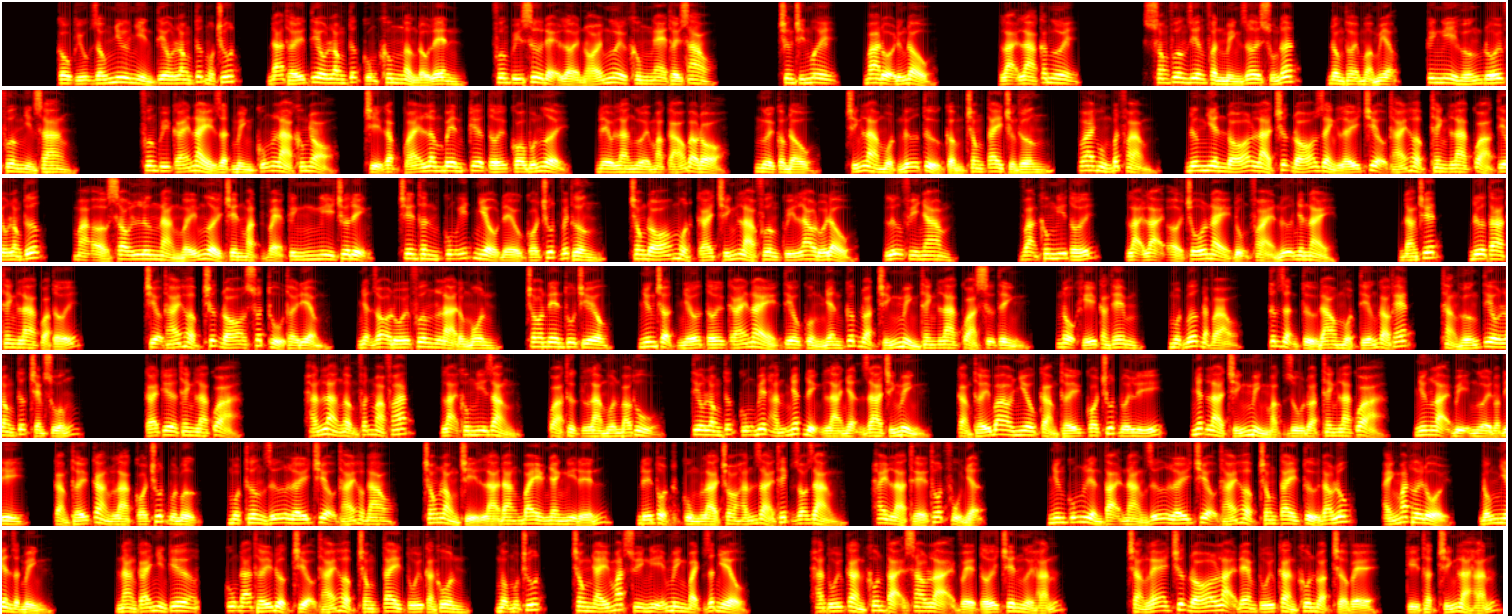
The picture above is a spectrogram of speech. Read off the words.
Câu cứu giống như nhìn Tiêu Long tức một chút, đã thấy Tiêu Long tức cũng không ngẩng đầu lên, Phương Quý sư đệ lời nói ngươi không nghe thấy sao. Chương 90, ba đội đứng đầu. Lại là các ngươi. Song phương riêng phần mình rơi xuống đất, đồng thời mở miệng, kinh nghi hướng đối phương nhìn sang. Phương quý cái này giật mình cũng là không nhỏ, chỉ gặp quái lâm bên kia tới có bốn người, đều là người mặc áo bào đỏ, người cầm đầu, chính là một nữ tử cầm trong tay trường thương, vai hùng bất phàm. đương nhiên đó là trước đó giành lấy triệu thái hợp thanh la quả tiêu long tước, mà ở sau lưng nàng mấy người trên mặt vẻ kinh nghi chưa định, trên thân cũng ít nhiều đều có chút vết thương, trong đó một cái chính là phương quý lao đối đầu, Lữ Phi Nham. Vạn không nghĩ tới, lại lại ở chỗ này đụng phải nữ nhân này. Đáng chết, đưa ta thanh la quả tới. Triệu Thái Hợp trước đó xuất thủ thời điểm, nhận rõ đối phương là đồng môn, cho nên thu chiêu, nhưng chợt nhớ tới cái này tiêu cùng nhân cướp đoạt chính mình thanh la quả sự tình, nộ khí càng thêm, một bước đặt vào, tức giận tử đao một tiếng gào thét, thẳng hướng tiêu long tức chém xuống. Cái kia thanh la quả. Hắn là ngậm phẫn mà phát, lại không nghĩ rằng, quả thực là muốn báo thù, tiêu long tức cũng biết hắn nhất định là nhận ra chính mình, cảm thấy bao nhiêu cảm thấy có chút đối lý, nhất là chính mình mặc dù đoạt thanh la quả, nhưng lại bị người đoạt đi, cảm thấy càng là có chút buồn bực, một thương giữ lấy triệu thái hợp đao, trong lòng chỉ là đang bay nhanh nghĩ đến, đến tột cùng là cho hắn giải thích rõ ràng, hay là thể thốt phủ nhận. Nhưng cũng liền tại nàng giữ lấy triệu thái hợp trong tay tử đao lúc, ánh mắt hơi đổi, đống nhiên giật mình. Nàng cái nhìn kia, cũng đã thấy được triệu thái hợp trong tay túi càn khôn, ngậm một chút, trong nháy mắt suy nghĩ minh bạch rất nhiều. Hắn túi càn khôn tại sao lại về tới trên người hắn? Chẳng lẽ trước đó lại đem túi càn khôn đoạt trở về, kỳ thật chính là hắn.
